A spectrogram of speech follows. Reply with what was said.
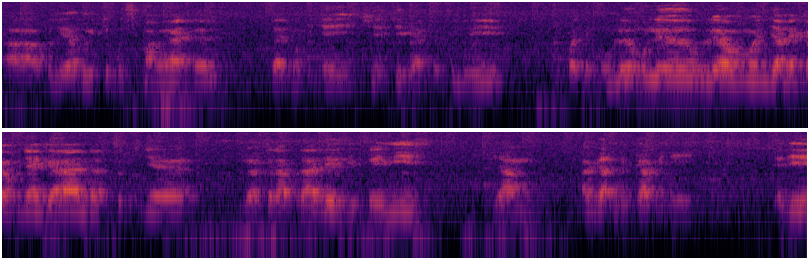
uh, beliau begitu bersemangat kan, dan mempunyai inisiatif yang tersendiri. Pada mula-mula beliau menjalankan perniagaan dan seterusnya beliau telah berada di premis yang agak lengkap ini. Jadi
